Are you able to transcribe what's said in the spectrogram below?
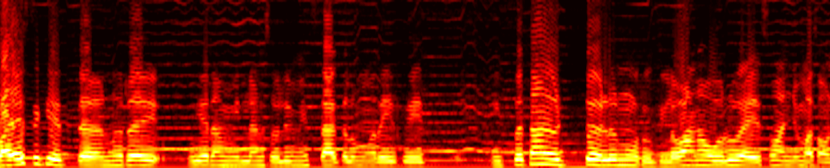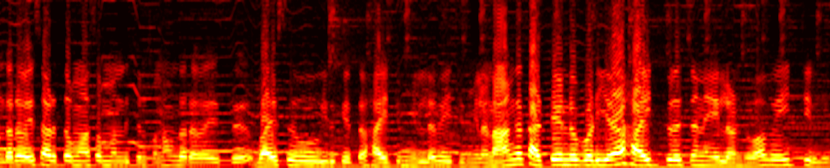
வயசுக்கு ஏத்த நுரை உயரம் இல்லைன்னு சொல்லி மிஸ் ஆக்களும் முறை போயிடுச்சு இப்பதான் எட்டு எழுநூறு கிலோ. ஆனா ஒரு வயசும் அஞ்சு மாசம் ஒன்றரை வயசு அடுத்த மாசம் வந்துச்சுன்னு சொன்னா ஒன்றரை வயசு. வயசு இதுக்கு ஏத்த ஹைட்டும் இல்லை வெயிட்டும் இல்லை. நாங்க கட்டேண்டபடியா ஹைட் பிரச்சனை இல்லைன்றுவா வெயிட் இல்லை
